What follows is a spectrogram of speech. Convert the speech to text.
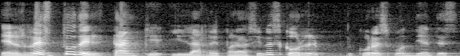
El resto del tanque y las reparaciones corre- correspondientes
